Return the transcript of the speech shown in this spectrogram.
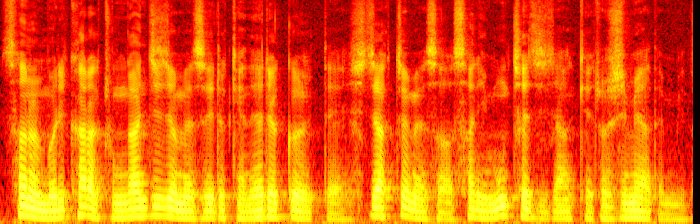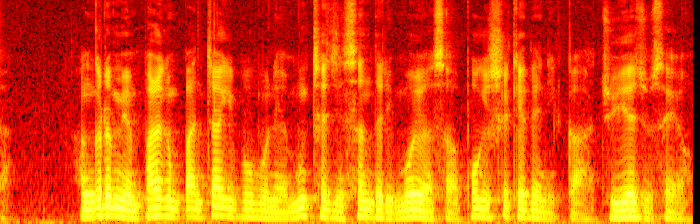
선을 머리카락 중간 지점에서 이렇게 내려 끄을 때 시작점에서 선이 뭉쳐지지 않게 조심해야 됩니다. 안 그러면 밝은 반짝이 부분에 뭉쳐진 선들이 모여서 보기 싫게 되니까 주의해 주세요.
